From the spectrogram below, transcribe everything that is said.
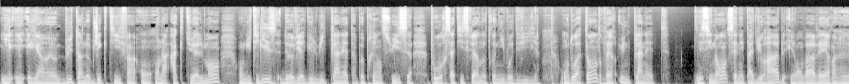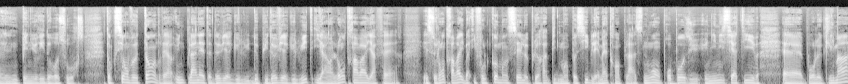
Il, il- y a un but, un objectif. hein. On a actuellement, on utilise 2,8 planètes à peu près en Suisse pour satisfaire notre niveau de vie. On doit tendre vers une planète. Et sinon, ce n'est pas durable et on va vers euh, une pénurie de ressources. Donc, si on veut tendre vers une planète à 2,8 depuis 2,8, il y a un long travail à faire. Et ce long travail, bah, il faut le commencer le plus rapidement possible et mettre en place. Nous, on propose une initiative euh, pour le climat,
